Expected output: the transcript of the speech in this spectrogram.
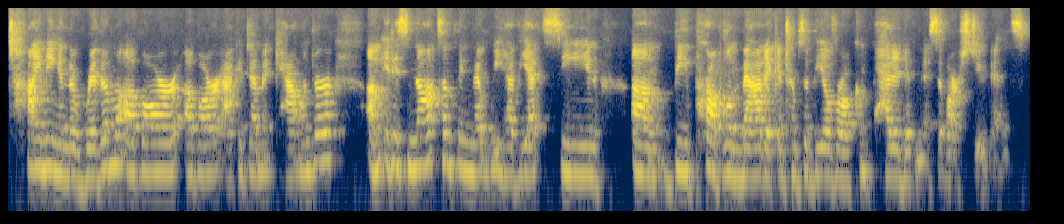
timing and the rhythm of our, of our academic calendar. Um, it is not something that we have yet seen um, be problematic in terms of the overall competitiveness of our students.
